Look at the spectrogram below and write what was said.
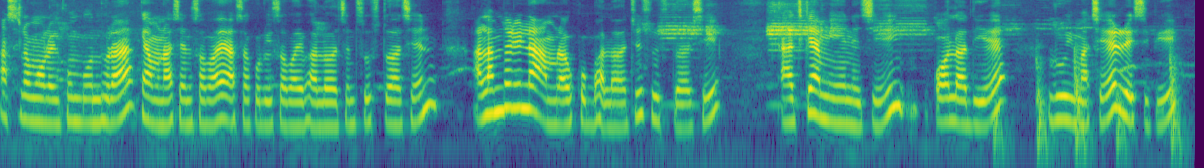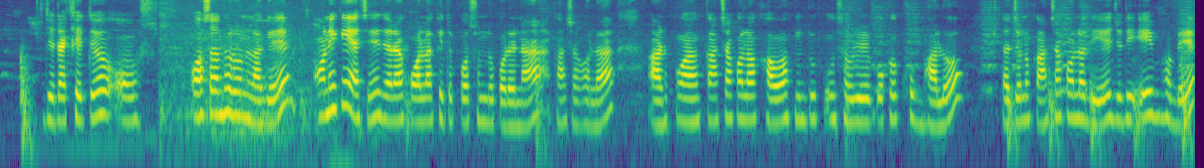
আসসালামু আলাইকুম বন্ধুরা, কেমন আছেন সবাই? আশা করি সবাই ভালো আছেন, সুস্থ আছেন। আলহামদুলিল্লাহ আমরাও খুব ভালো আছি, সুস্থ আছি। আজকে আমি এনেছি কলা দিয়ে রুই মাছের রেসিপি যেটা খেতে অস- অসাধারণ লাগে। অনেকেই আছে যারা কলা খেতে পছন্দ করে না, কাঁচা কলা। আর কাঁচা কলা খাওয়া কিন্তু শরীরের পক্ষে খুব ভালো। তার জন্য কাঁচা কলা দিয়ে যদি এইভাবে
